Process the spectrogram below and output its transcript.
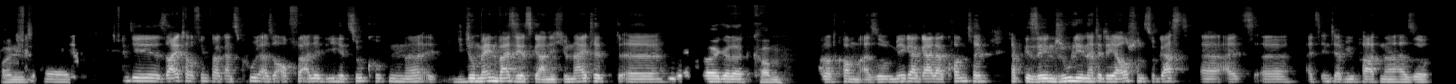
Und äh, ich finde die Seite auf jeden Fall ganz cool. Also auch für alle, die hier zugucken. Ne? Die Domain weiß ich jetzt gar nicht. United. Äh, Com. Also mega geiler Content. Ich habe gesehen, Julian hattet ihr ja auch schon zu Gast äh, als, äh, als Interviewpartner. Also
